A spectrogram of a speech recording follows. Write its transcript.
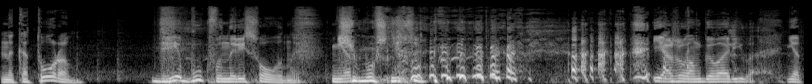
на котором две буквы нарисованы. Не од- Чмошники. Я же вам говорила. Нет,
